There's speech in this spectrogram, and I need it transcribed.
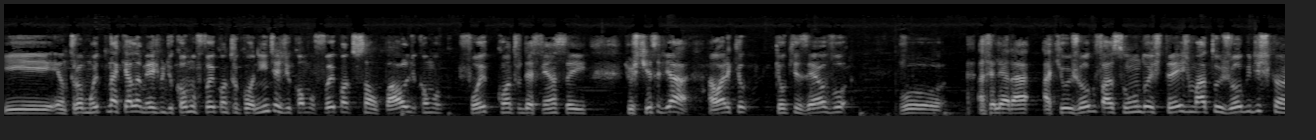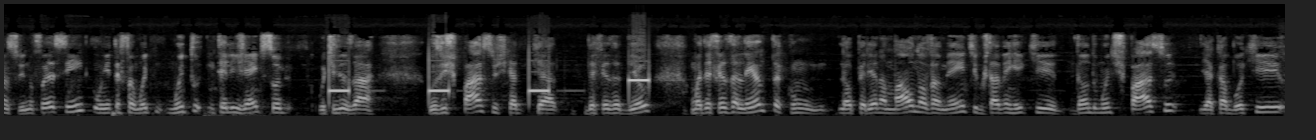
e entrou muito naquela mesmo de como foi contra o Corinthians, de como foi contra o São Paulo, de como foi contra o Defensa e Justiça, de ah, a hora que eu, que eu quiser eu vou, vou acelerar aqui o jogo, faço um, dois, três, mato o jogo e descanso. E não foi assim. O Inter foi muito, muito inteligente sobre utilizar os espaços que a, que a defesa deu. Uma defesa lenta, com Léo Pereira mal novamente, Gustavo Henrique dando muito espaço, e acabou que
